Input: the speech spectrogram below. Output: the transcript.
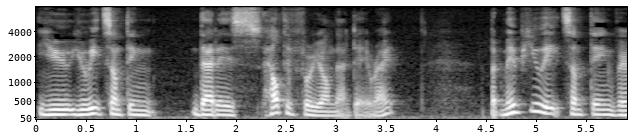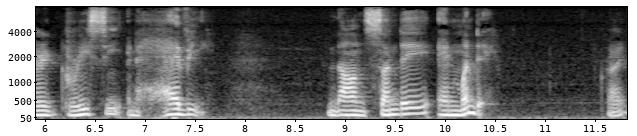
you you eat something that is healthy for you on that day, right? But maybe you ate something very greasy and heavy on Sunday and Monday, right?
